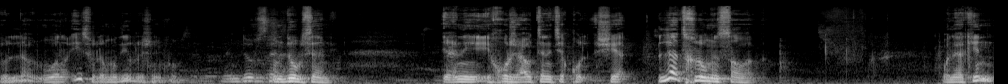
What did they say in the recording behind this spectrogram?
ولا هو رئيس ولا مدير ولا شنو يكون؟ مندوب سامي. يعني يخرج عاوتاني تيقول أشياء لا تخلو من صواب ولكن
